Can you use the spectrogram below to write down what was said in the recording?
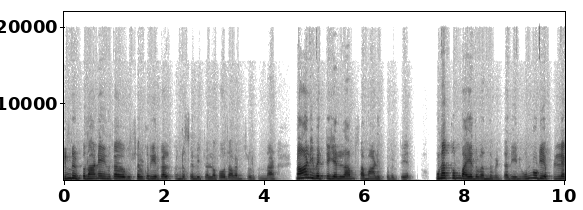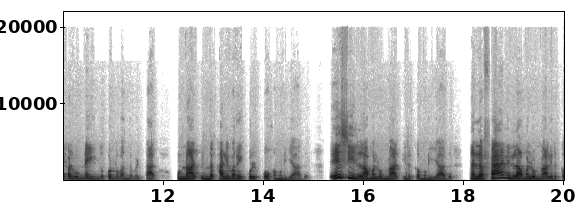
இன்று இப்போதானே எனக்கு சொல்கிறீர்கள்? என்று சொல்லி சொல்ல போது அவன் சொல்கின்றான் நான் இவற்றை எல்லாம் சமாளித்து விட்டேன். உனக்கும் வயது வந்து விட்டது. இனி உன்னுடைய பிள்ளைகள் உன்னை இங்கு கொண்டு வந்து விட்டால் உன்னால் இந்த கழிவறைக்குள் போக முடியாது. ஏசி இல்லாமல் உன்னால் இருக்க முடியாது. நல்ல ஃபேன் இல்லாமல் உன்னால் இருக்க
